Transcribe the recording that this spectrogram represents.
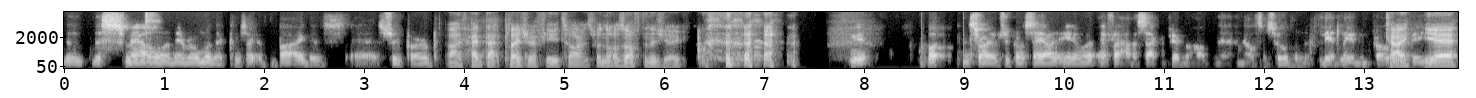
the the smell or the aroma that comes out of the bag is uh, superb. I've had that pleasure a few times, but not as often as you. But sorry, I was just going to say, I, you know, if I had a second favorite hop, then Nelson Sauvin lately would probably okay. be Yeah,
